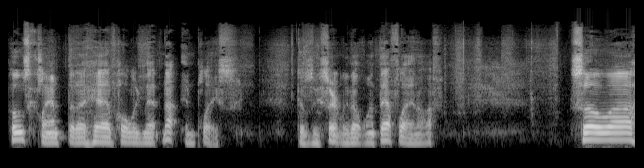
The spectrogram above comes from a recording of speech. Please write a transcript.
hose clamp that I have holding that nut in place because we certainly don't want that flying off. So uh,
